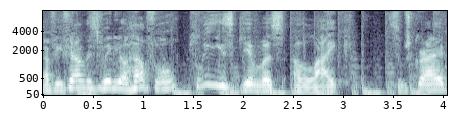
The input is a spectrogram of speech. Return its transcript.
Now, if you found this video helpful, please give us a like, subscribe,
